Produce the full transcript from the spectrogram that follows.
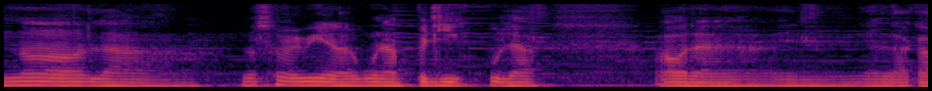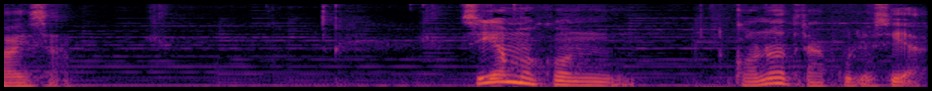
no, la, no se me viene alguna película ahora en, la cabeza. Sigamos con, con otra curiosidad.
